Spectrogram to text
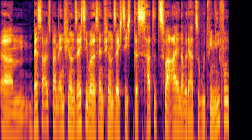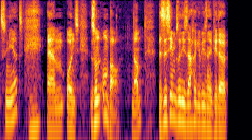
ähm, besser als beim N64, weil das N64, das hatte zwar einen, aber der hat so gut wie nie funktioniert ähm, und so ein Umbau. Ne? Das ist eben so die Sache gewesen, entweder,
